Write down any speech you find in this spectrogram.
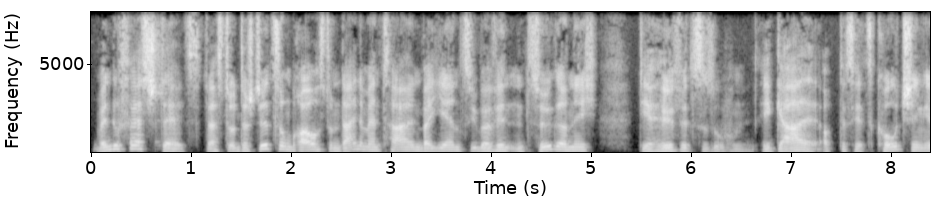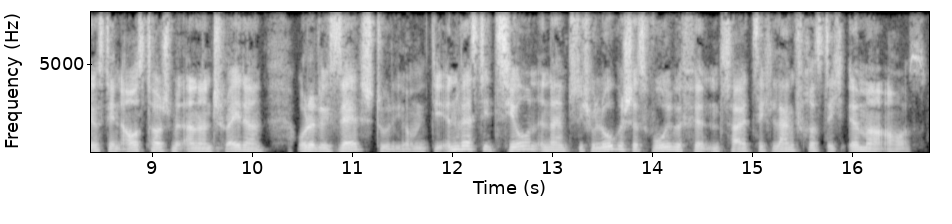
Wenn du feststellst, dass du Unterstützung brauchst, um deine mentalen Barrieren zu überwinden, zögere nicht, dir Hilfe zu suchen. Egal, ob das jetzt Coaching ist, den Austausch mit anderen Tradern oder durch Selbststudium. Die Investition in dein psychologisches Wohlbefinden zahlt sich langfristig immer aus.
